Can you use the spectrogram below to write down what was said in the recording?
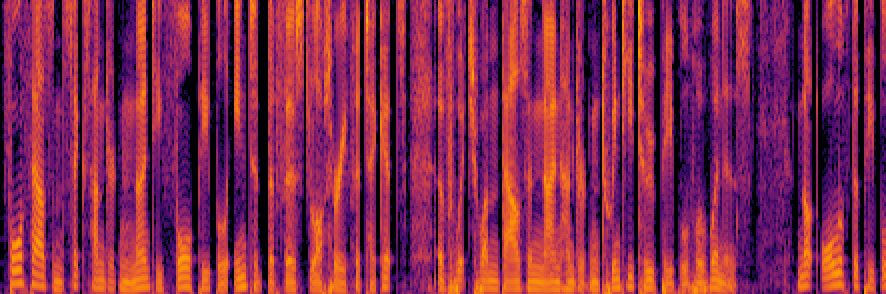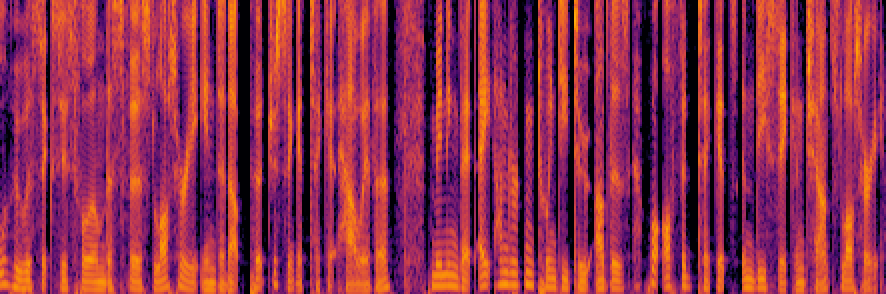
4,694 people entered the first lottery for tickets, of which 1,922 people were winners. Not all of the people who were successful in this first lottery ended up purchasing a ticket, however, meaning that 822 others were offered tickets in the second chance lottery.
